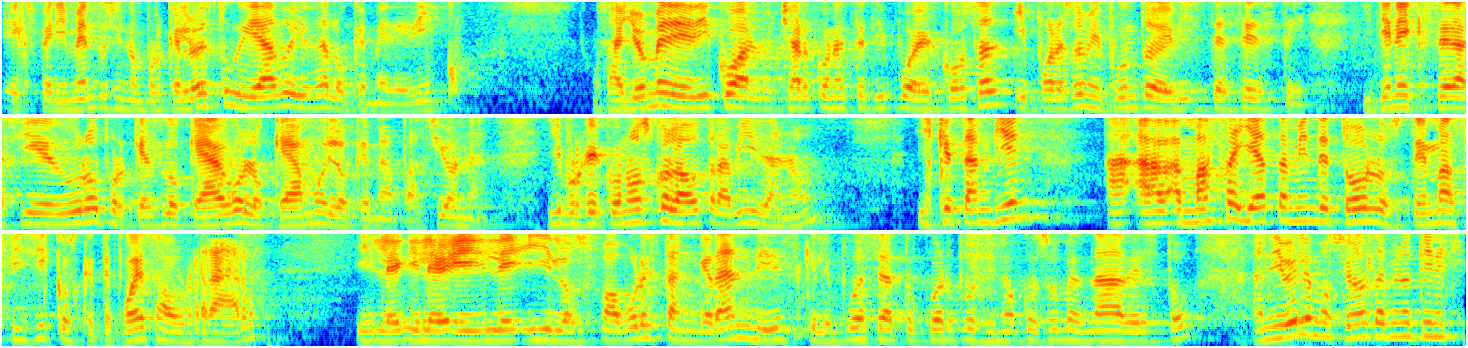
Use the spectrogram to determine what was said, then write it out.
experimento, sino porque lo he estudiado y es a lo que me dedico. O sea, yo me dedico a luchar con este tipo de cosas y por eso mi punto de vista es este. Y tiene que ser así de duro porque es lo que hago, lo que amo y lo que me apasiona. Y porque conozco la otra vida, ¿no? Y que también, más allá también de todos los temas físicos que te puedes ahorrar, y, los favores tan grandes que le puedes hacer a tu cuerpo si no consumes nada de esto, a nivel emocional también no tienes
